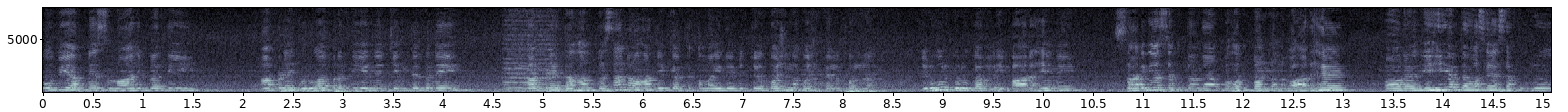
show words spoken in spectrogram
ਉਹ ਵੀ ਆਪਣੇ ਸਮਾਜ ਪ੍ਰਤੀ ਆਪਣੇ ਗੁਰੂਆਂ ਪ੍ਰਤੀ ਇੰਨੇ ਚਿੰਤਿਤ ਨੇ ਆਪਣੇ ਦਹਾਂ ਦਸਾਂ ਨੌਹਾਂ ਦੀ ਕਿਰਤ ਕਮਾਈ ਦੇ ਵਿੱਚ ਕੁਝ ਨਾ ਕੁਝ ਤਿਲ ਫੁੱਲ ਜ਼ਰੂਰ ਗੁਰੂ ਘਰ ਲਈ ਪਾ ਰਹੇ ਨੇ। ਸਾਰੀਆਂ ਸੰਗਤਾਂ ਦਾ ਬਹੁਤ ਬਹੁਤ ਧੰਨਵਾਦ ਹੈ ਔਰ ਇਹੀ ਅਰਦਾਸ ਹੈ ਸਤਿਗੁਰੂ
